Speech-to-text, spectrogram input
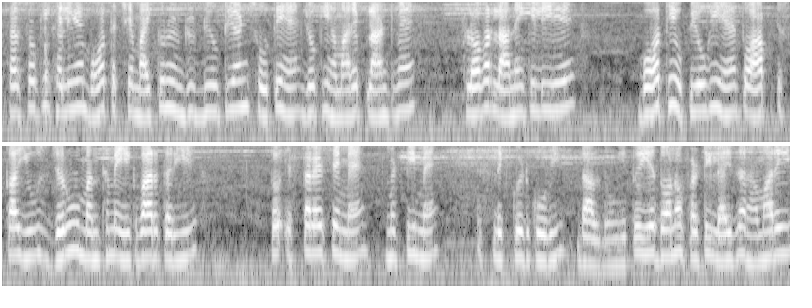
सरसों की खली में बहुत अच्छे माइक्रो न्यूट्रिएंट्स होते हैं, जो कि हमारे प्लांट में फ्लावर लाने के लिए बहुत ही उपयोगी हैं तो आप इसका यूज़ ज़रूर मंथ में एक बार करिए। तो इस तरह से मैं मिट्टी में इस लिक्विड को भी डाल दूँगी। तो ये दोनों फर्टिलाइज़र हमारे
